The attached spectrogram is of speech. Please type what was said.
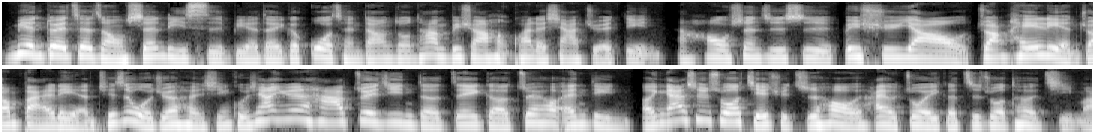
面对这种生离死别的一个过程当中，他们必须要很快的下决定，然后甚至是必须要装黑脸、装白脸。其实我觉得很辛苦。像因为他最近的这个最后 ending，呃，应该是说结局之后还有做一个制作特辑嘛。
